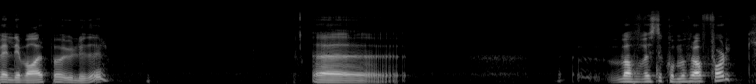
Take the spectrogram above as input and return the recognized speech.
veldig var på ulyder. Uh, I hvert fall hvis det kommer fra folk.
